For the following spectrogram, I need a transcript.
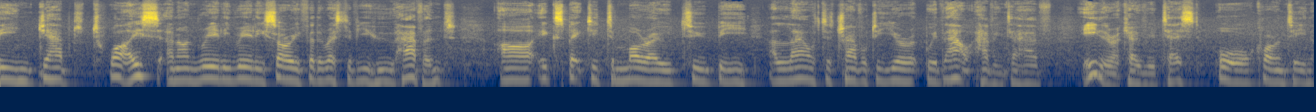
been jabbed twice, and I'm really, really sorry for the rest of you who haven't, are expected tomorrow to be allowed to travel to Europe without having to have either a COVID test or quarantine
